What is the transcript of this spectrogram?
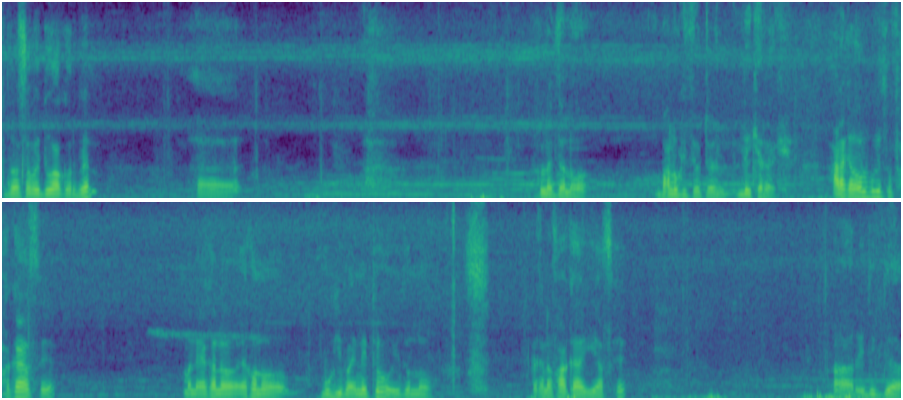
আপনারা সবাই দোয়া করবেন। আল্লাহ যেন ভালো কিছু একটা লিখে রাখে। আর এখানে অল্প কিছু ফাঁকা আছে। মানে এখানে, এখনও বুগি পাইনি তো, এই জন্য এখানে ফাঁকা ইয়ে আছে। আর এদিক দিয়া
